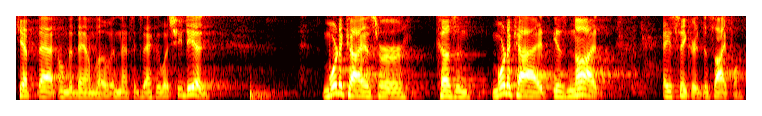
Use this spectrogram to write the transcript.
kept that on the down low, and that's exactly what she did. Mordecai is her cousin. Mordecai is not a secret disciple.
